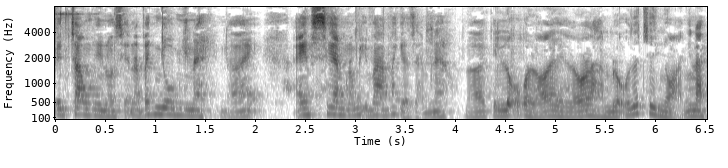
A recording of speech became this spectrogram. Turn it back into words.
Bên trong thì nó sẽ là vách nhôm như này. Đấy, anh em xem nó bị va vách ở giảm nào. Đấy, cái lỗ của nó này, nó làm lỗ rất chi nhỏ như này.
